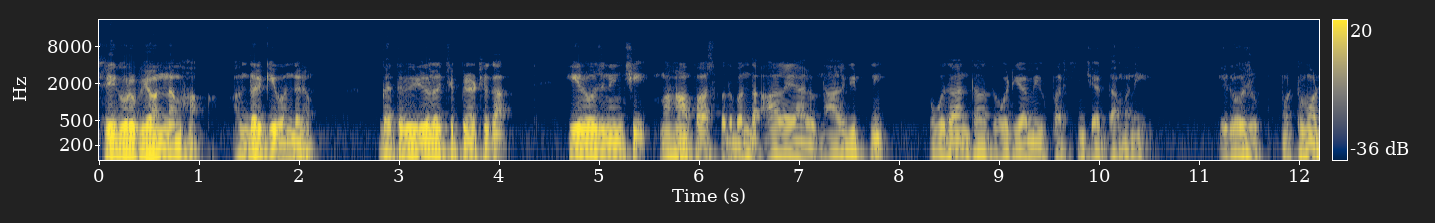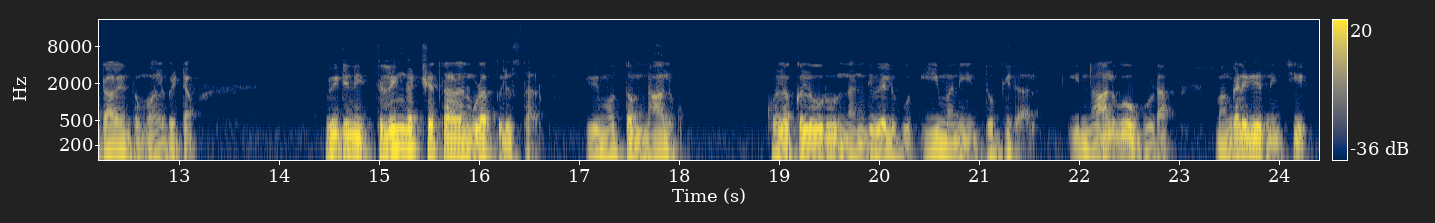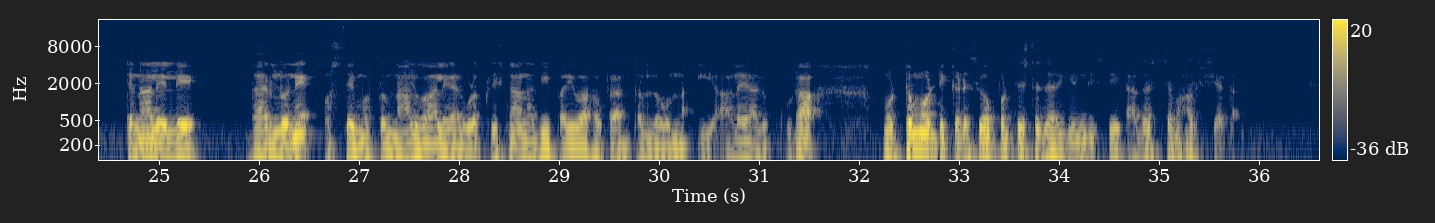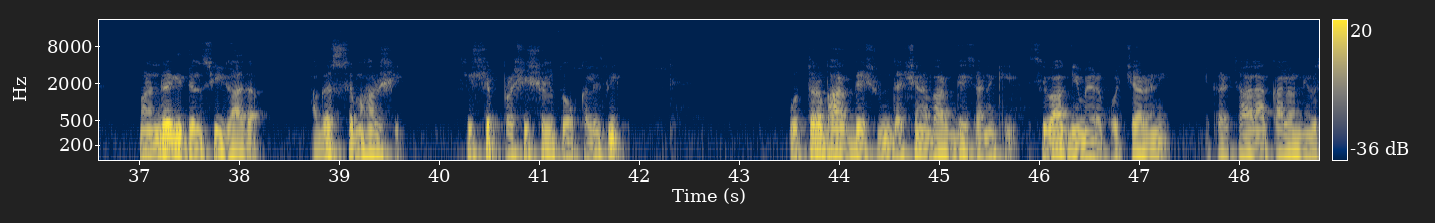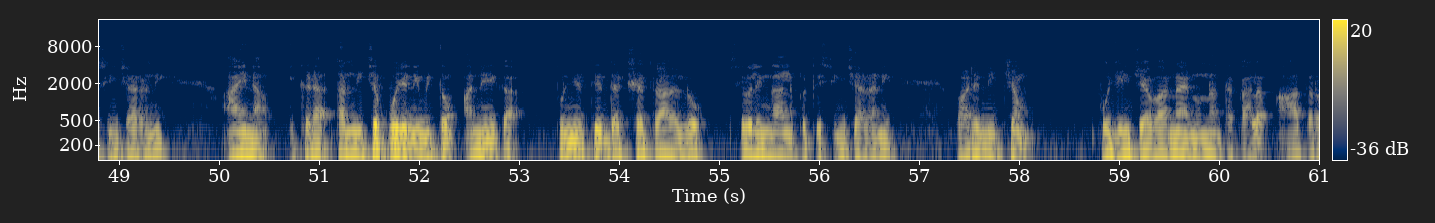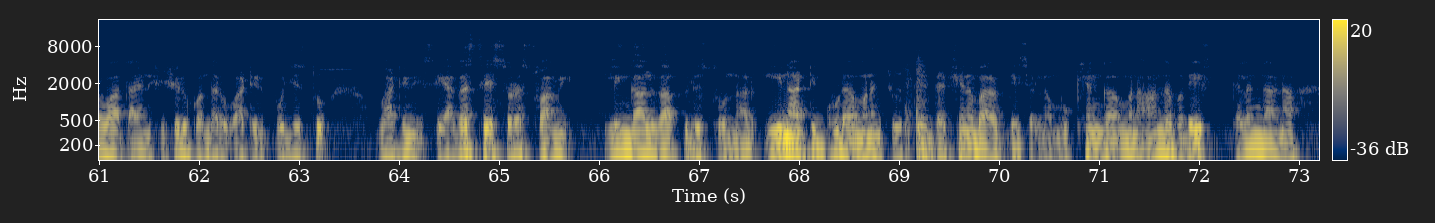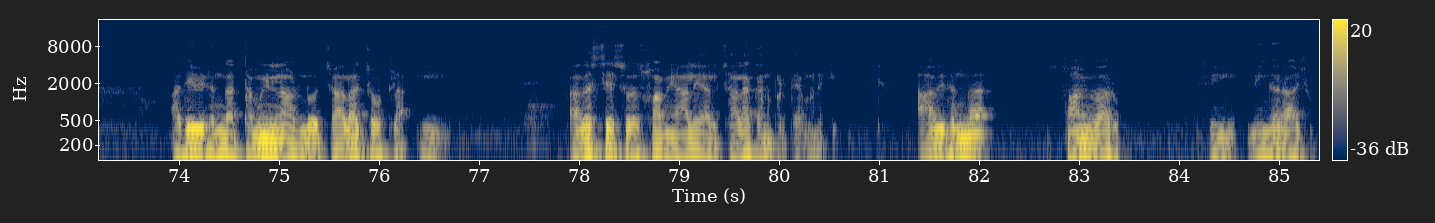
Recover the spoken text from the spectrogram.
శ్రీ గురుభ్యో నమ. అందరికీ వందనం. గత వీడియోలో చెప్పినట్లుగా ఈ రోజు నుంచి మహాపాశుపత బంధ ఆలయాలు నాలుగిటిని ఒకదాని తర్వాత ఒకటిగా మీకు పరిచయం చేద్దామని ఈరోజు మొట్టమొదటి ఆలయంతో మొదలుపెట్టాం. వీటిని త్రిలింగ క్షేత్రాలను కూడా పిలుస్తారు. ఇవి మొత్తం నాలుగు. కొలకలూరు నందివెలుగు ఈమని దుగ్గిరాల. ఈ నాలుగు కూడా మంగళగిరి నుంచి తెనాలి వెళ్ళే దారిలోనే వస్తే మొత్తం నాలుగు ఆలయాలు కూడా కృష్ణానది పరివాహక ప్రాంతంలో ఉన్న ఈ ఆలయాలు కూడా మొట్టమొదటి ఇక్కడ శివప్రతిష్ఠ జరిగింది శ్రీ అగస్త్య మహర్షి చేత మనందరికీ తెలుసు ఈ గాథ. అగస్త్య మహర్షి శిష్య ప్రశిష్యులతో కలిసి ఉత్తర భారతదేశం దక్షిణ భారతదేశానికి శివాజ్ఞ మేరకు వచ్చారని ఇక్కడ చాలా కాలం నివసించారని ఆయన ఇక్కడ తన నిత్య పూజ నిమిత్తం అనేక పుణ్యతీర్థ క్షేత్రాలలో శివలింగాలను ప్రతిష్ఠించారని వాటిని నిత్యం పూజించేవారిని ఆయన ఉన్నంతకాలం ఆ తర్వాత ఆయన శిష్యులు కొందరు వాటిని పూజిస్తూ వాటిని శ్రీ అగస్తేశ్వర స్వామి లింగాలుగా పిలుస్తూ ఉన్నారు. ఈనాటికి కూడా మనం చూస్తే దక్షిణ భారతదేశంలో ముఖ్యంగా మన ఆంధ్రప్రదేశ్ తెలంగాణ అదేవిధంగా తమిళనాడులో చాలా చోట్ల ఈ అగస్తేశ్వర స్వామి ఆలయాలు చాలా కనపడతాయి మనకి. ఆ విధంగా స్వామివారు శ్రీ లింగరాజు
